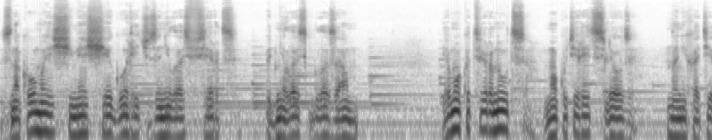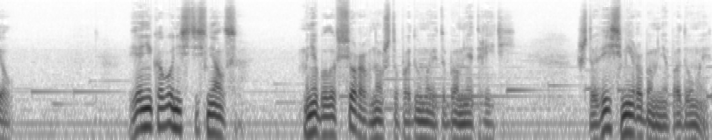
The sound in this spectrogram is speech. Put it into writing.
Знакомая щемящая горечь занялась в сердце, поднялась к глазам. Я мог отвернуться, мог утереть слезы, но не хотел. Я никого не стеснялся, мне было все равно, что подумает обо мне третий, что весь мир обо мне подумает.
